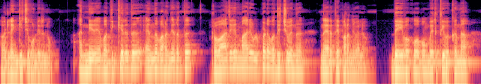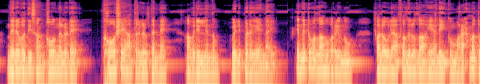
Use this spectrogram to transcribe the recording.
അവർ ലംഘിച്ചു കൊണ്ടിരുന്നു. അന്യരെ വധിക്കരുത് എന്ന് പറഞ്ഞെടുത്ത് പ്രവാചകന്മാരെ ഉൾപ്പെടെ വധിച്ചുവെന്ന് നേരത്തെ പറഞ്ഞുവല്ലോ. ദൈവകോപം വരുത്തി വെക്കുന്ന നിരവധി സംഭവങ്ങളുടെ ഘോഷയാത്രകൾ തന്നെ അവരിൽ നിന്നും വെളിപ്പെടുകയുണ്ടായി. എന്നിട്ടും അള്ളാഹു പറയുന്നു ഫലൗല ഫസലുല്ലാഹി അലൈക്കും വറഹ്മത്തു.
